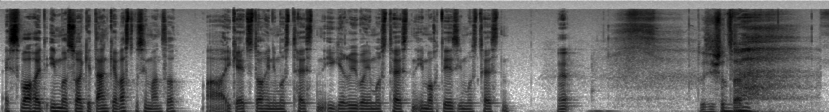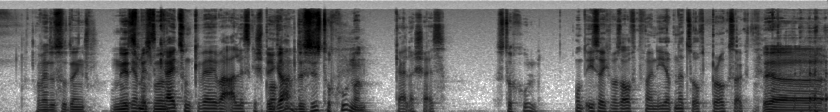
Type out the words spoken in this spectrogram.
Es war halt immer so ein Gedanke, weißt du, was ich meine? So, ah, ich gehe jetzt dahin, ich muss testen, ich gehe rüber, ich muss testen, ich mache das, ich muss testen. Das ist schon zart. wenn du so denkst. Und Wir jetzt jetzt müssen wir. kreuz und quer über alles gesprochen. Egal, das ist doch cool, Mann. Geiler Scheiß. Das ist doch cool. Und ist euch was aufgefallen? Ich habe nicht so oft Bro gesagt. Ja,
